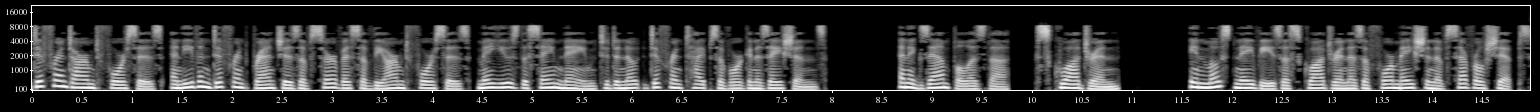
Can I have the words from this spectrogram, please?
Different armed forces, and even different branches of service of the armed forces, may use the same name to denote different types of organizations. An example is the «squadron» In most navies a squadron is a formation of several ships,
